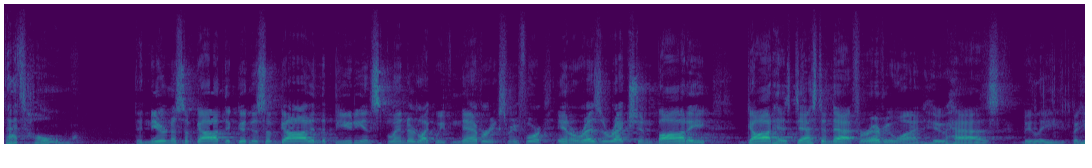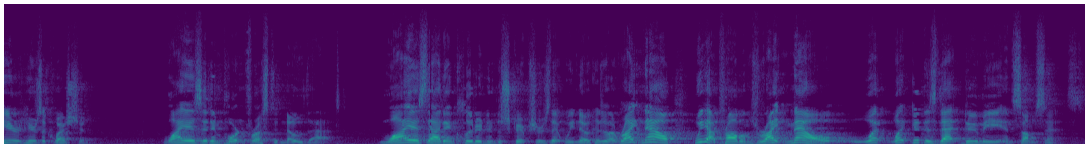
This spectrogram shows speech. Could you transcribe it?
that's home the nearness of God, the goodness of God, and the beauty and splendor like we've never experienced before in a resurrection body. God has destined that for everyone who has believed. But here, here's a question Why is it important for us to know that? Why is that included in the scriptures that we know? Because uh, right now, we got problems right now. What, what good does that do me in some sense?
